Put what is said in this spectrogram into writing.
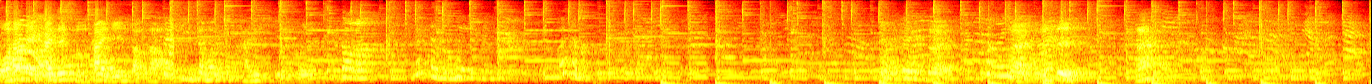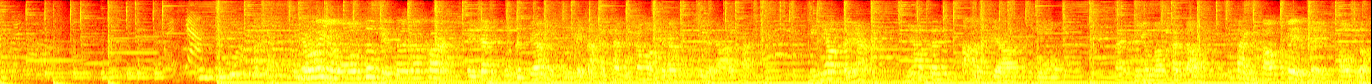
我还没开始数，他已经长大了。地上会一滩血痕，知道吗？为什么会一滩血？为什么？对对，不是，来。有有，我做给大家看。等一下，你不是表演不给大家看，你干嘛表演不给大家看？你要怎样？你要跟大家说，那你有没有看到蛋糕被谁偷走？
